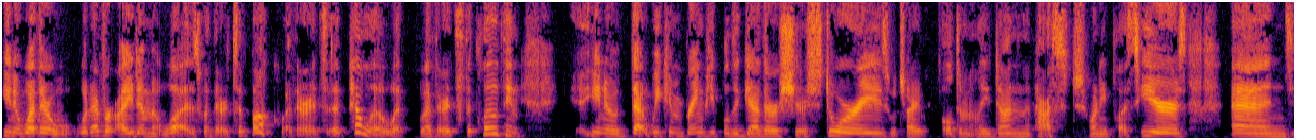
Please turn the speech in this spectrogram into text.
you know whether whatever item it was whether it's a book whether it's a pillow whether it's the clothing you know that we can bring people together share stories which i've ultimately done in the past 20 plus years and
